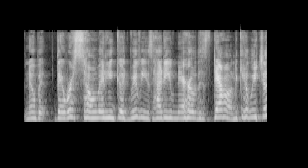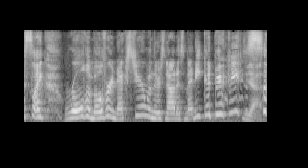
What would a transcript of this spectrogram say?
no but there were so many good movies how do you narrow this down can we just like roll them over next year when there's not as many good movies Yeah.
